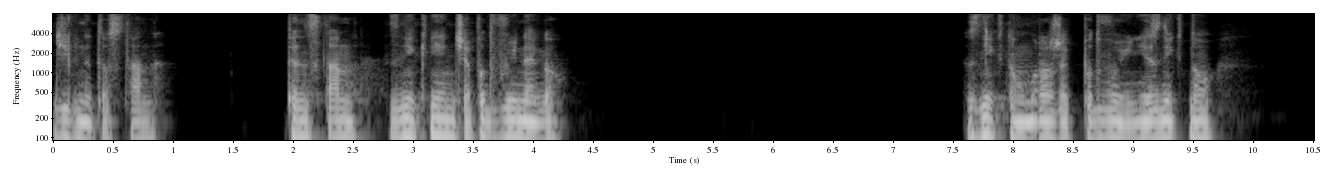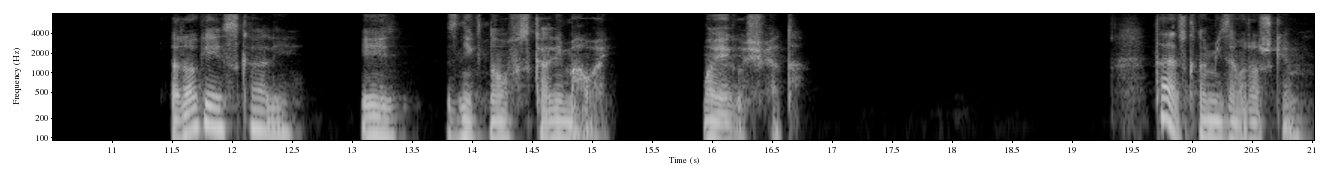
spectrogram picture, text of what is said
Dziwny to stan. Ten stan zniknięcia podwójnego. Zniknął mrożek podwójnie, zniknął w szerokiej skali i zniknął w skali małej mojego świata. Tęskno mi za mrożkiem.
